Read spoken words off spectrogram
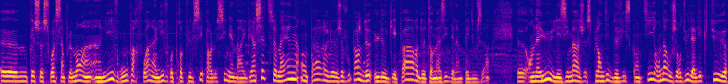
euh, que ce soit simplement un, un livre ou parfois un livre propulsé par le cinéma. Eh bien, cette semaine, on parle, je vous parle de Le Guépard de Tomasi de Lampedusa. Euh, on a eu les images splendides de Visconti. On a aujourd'hui la lecture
